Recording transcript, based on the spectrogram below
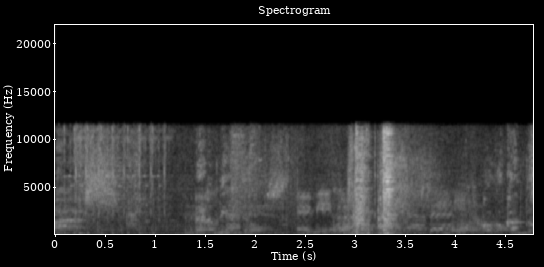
Paz. Vertido. Colocando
